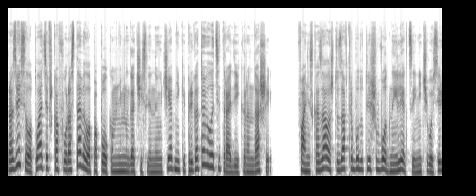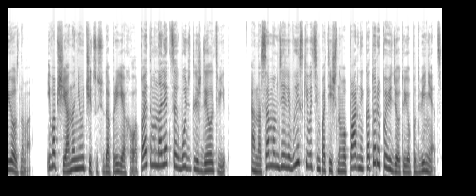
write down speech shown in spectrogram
Развесила платье в шкафу, расставила по полкам немногочисленные учебники, приготовила тетради и карандаши. Фанни сказала, что завтра будут лишь вводные лекции, ничего серьезного. И вообще, она не учиться сюда приехала, поэтому на лекциях будет лишь делать вид. А на самом деле выискивать симпатичного парня, который поведет ее под венец.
